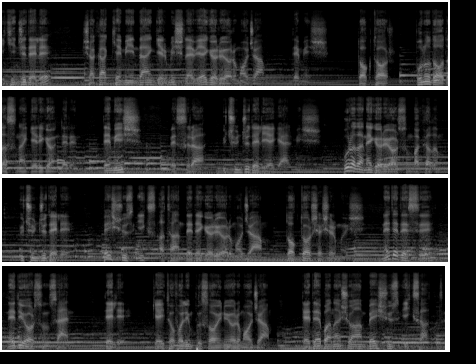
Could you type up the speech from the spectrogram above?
İkinci deli, şakak kemiğinden girmiş levye görüyorum hocam demiş. Doktor, bunu da odasına geri gönderin demiş ve sıra üçüncü deliye gelmiş. Burada ne görüyorsun bakalım? Üçüncü deli, 500x atan dede görüyorum hocam. Doktor şaşırmış. Ne dedesi? Ne diyorsun sen? Deli. Gate of Olympus oynuyorum hocam. Dede bana şu an 500x attı.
